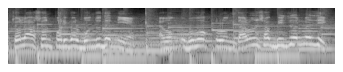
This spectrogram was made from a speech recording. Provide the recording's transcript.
চলে আসুন পরিবার বন্ধুদের নিয়ে এবং উপভোগ করুন দারুণ সব ভিজুয়াল ম্যাজিক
